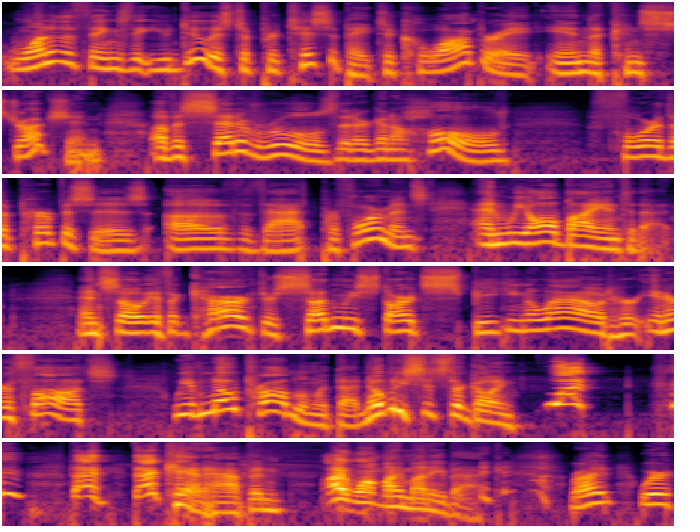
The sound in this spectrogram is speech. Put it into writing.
one of the things that you do is to participate, to cooperate in the construction of a set of rules that are going to hold for the purposes of that performance, and we all buy into that. And so, if a character suddenly starts speaking aloud her inner thoughts, we have no problem with that. Nobody sits there going, "What? that that can't happen. I want my money back." right? Where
